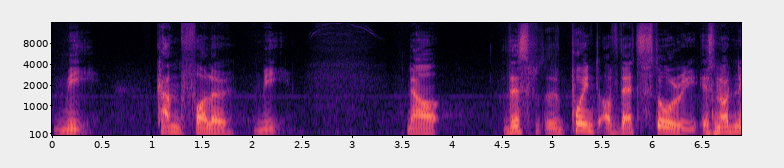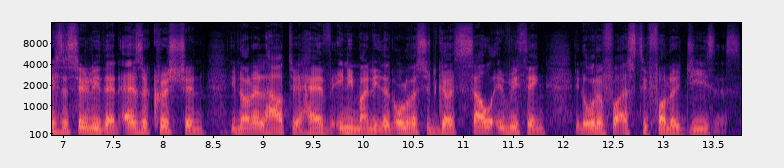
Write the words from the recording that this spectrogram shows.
me. Come follow me. Now, this uh, point of that story is not necessarily that as a Christian, you're not allowed to have any money, that all of us should go sell everything in order for us to follow Jesus.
